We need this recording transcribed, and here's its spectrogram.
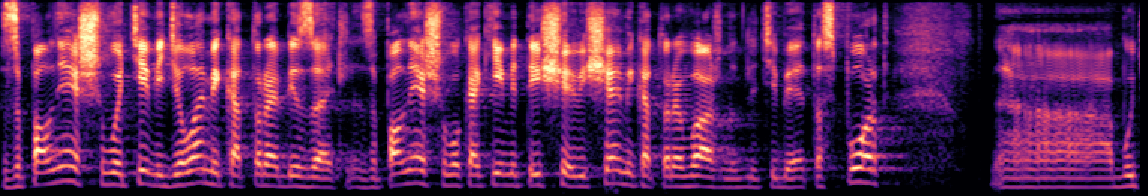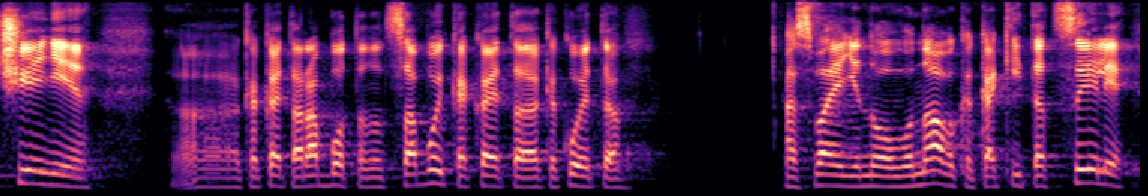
Заполняешь его теми делами, которые обязательны. Заполняешь его какими-то еще вещами, которые важны для тебя. Это спорт, а, обучение, Э, какая-то работа над собой, какое-то освоение нового навыка, какие-то цели.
